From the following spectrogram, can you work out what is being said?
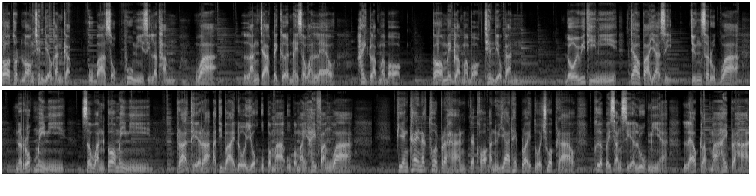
ก็ทดลองเช่นเดียวกันกับอุบาสกผู้มีศีลธรรมว่าหลังจากไปเกิดในสวรรค์แล้ว ให้กลับมาบอก ก็ไม่กลับมาบอกเช่นเดียวกัน โดยวิธีนี้เจ้าปายาสิจึงสรุปว่า นรกไม่มี สวรรค์ก็ไม่มี พระเถระอธิบายโดยยกอุปมาอุปไมยให้ฟังว่า เพียงแค่นักโทษประหารจะขออนุญาตให้ปล่อยตัวชั่วคราว เพื่อไปสั่งเสียลูกเมีย แล้วกลับมาให้ประหาร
